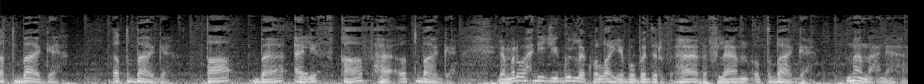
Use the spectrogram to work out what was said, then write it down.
أطباقة. أطباقة. طاء باء ألف قاف هاء أطباقة. لما الواحد يجي يقول لك والله يا أبو بدر هذا فلان أطباقة ما معناها؟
